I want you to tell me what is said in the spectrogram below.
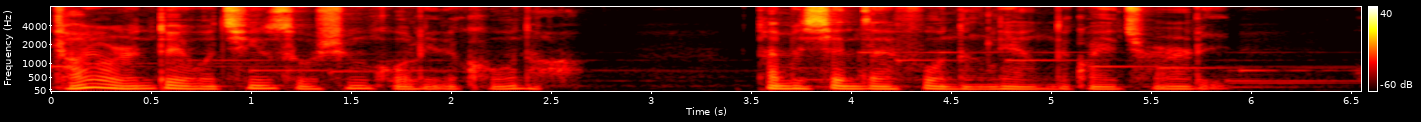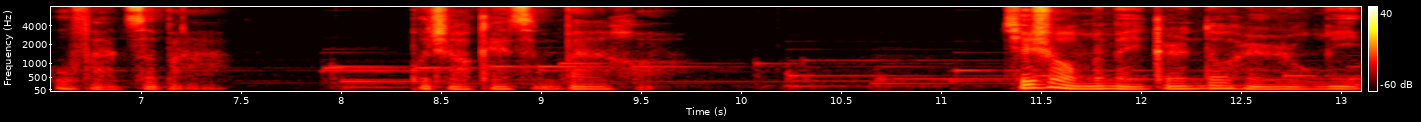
常有人对我倾诉生活里的苦恼。他们陷在负能量的怪圈里，无法自拔，不知道该怎么办好。其实我们每个人都很容易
